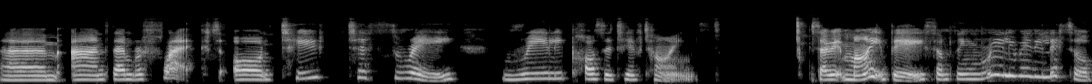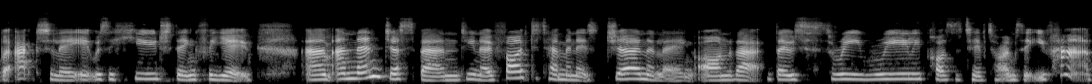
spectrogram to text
um, and then reflect on two to three really positive times so it might be something really, really little, but actually it was a huge thing for you. Um, and then just spend, you know, five to 10 minutes journaling on that, those three really positive times that you've had.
